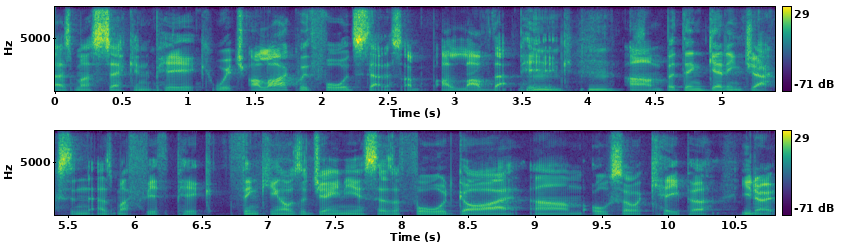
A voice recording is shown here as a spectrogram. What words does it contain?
as my second pick, which I like with forward status. I, I love that pick. Um, but then getting Jackson as my fifth pick, thinking I was a genius as a forward guy, um, also a keeper. You know,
